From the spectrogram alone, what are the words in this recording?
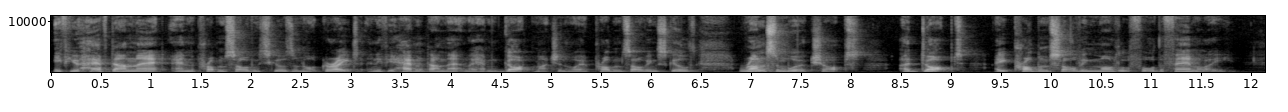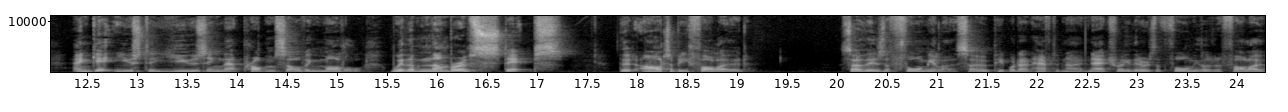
if you have done that and the problem solving skills are not great, and if you haven't done that and they haven't got much in the way of problem solving skills, run some workshops, adopt a problem solving model for the family, and get used to using that problem solving model with a number of steps that are to be followed. So there's a formula, so people don't have to know it naturally. There is a formula to follow.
